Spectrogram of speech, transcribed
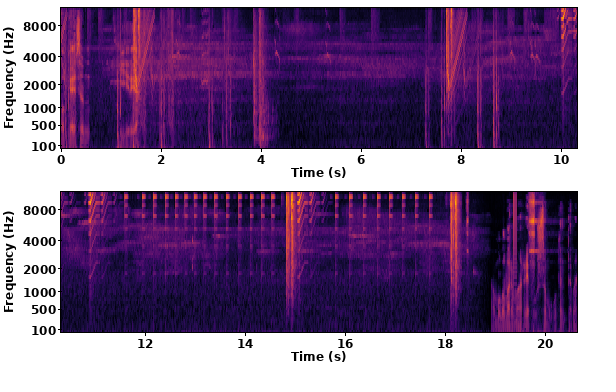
Okei, se on hiiriä. No, on varmaan repussa muuten tämä.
